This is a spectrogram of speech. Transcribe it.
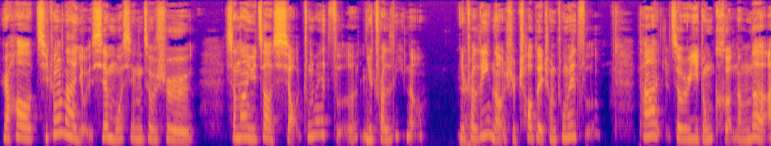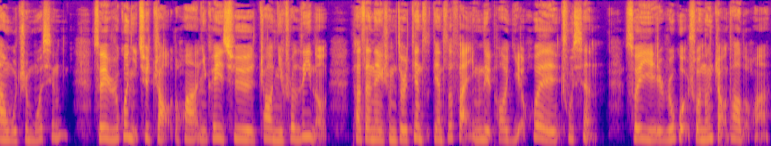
然后其中呢有一些模型就是相当于叫小中微子 neutralino 是超对称中微子，它就是一种可能的暗物质模型。所以如果你去找的话，你可以去找 neutralino，它在那个什么就是电子电子反应里头也会出现。所以如果说能找到的话，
